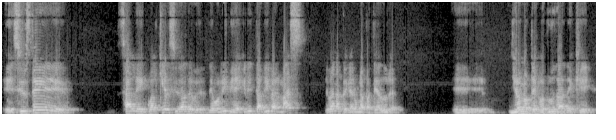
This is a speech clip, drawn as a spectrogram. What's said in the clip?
Eh, si usted sale en cualquier ciudad de, Bolivia y grita viva el MAS, le van a pegar una pateadura. Eh, yo no tengo duda de que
